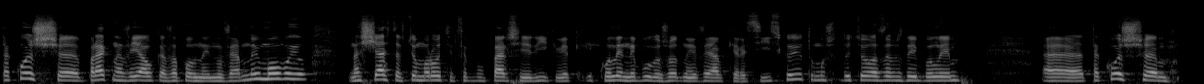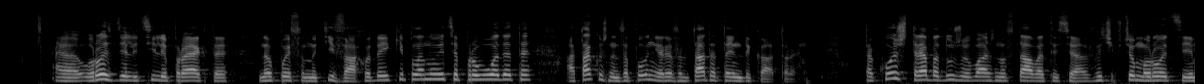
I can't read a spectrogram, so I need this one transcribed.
Також е, проектна заявка заповнена іноземною мовою. На щастя, в цьому році це був перший рік, коли не було жодної заявки російською, тому що до цього завжди були. Е, Також е, у розділі цілі проекти не описано ті заходи, які планується проводити, а також не заповнені результати та індикатори. Також треба дуже уважно ставитися. В цьому році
